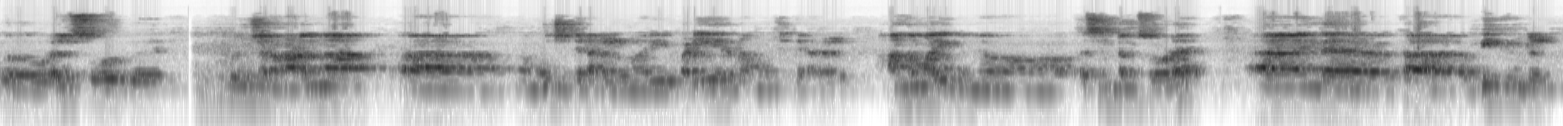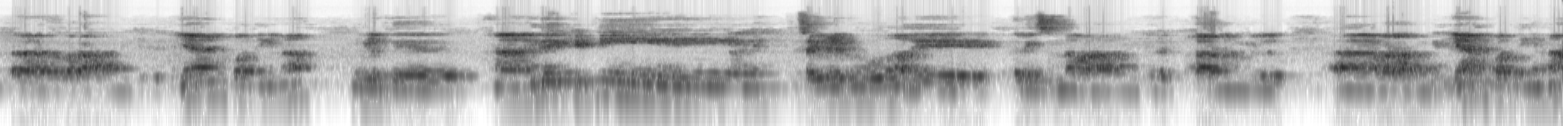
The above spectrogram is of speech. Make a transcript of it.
ஒரு உடல் சோர்வு கொஞ்சம் நடந்தா ஆஹ் மூச்சு திணறல் மாதிரி படியேறினா மூச்சு திணறல் அந்த மாதிரி கொஞ்சம் சிம்டம்ஸோட இந்த வீக்கங்கள் வர ஆரம்பிக்குது. ஏன்னு பாத்தீங்கன்னா உங்களுக்கு இதே கிட்னி செயலிழக்கும் போதும் அதே ரீசன் தான் வர ஆரம்பிக்கிறது காரணங்கள் வர ஆரம்பிக்குது. ஏன்னு பாத்தீங்கன்னா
